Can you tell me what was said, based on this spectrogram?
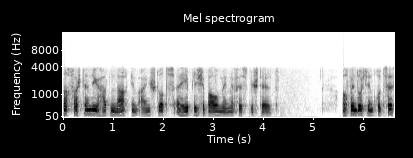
Sachverständige hatten nach dem Einsturz erhebliche Baumenge festgestellt. Auch wenn durch den Prozess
